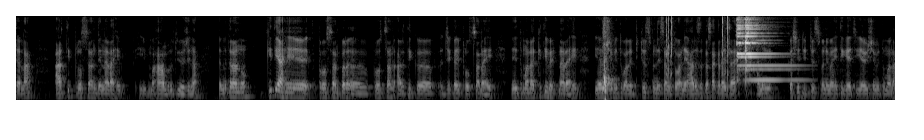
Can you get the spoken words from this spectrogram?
त्याला आर्थिक प्रोत्साहन देणार आहे ही महाअमृत योजना. तर मित्रांनो किती आहे प्रोत्साहन पर प्रोत्साहन आर्थिक जे काही प्रोत्साहन आहे ते तुम्हाला किती भेटणार आहे याविषयी मी तुम्हाला डिटेल्समध्ये सांगतो आणि अर्ज कसा करायचा आहे आणि कशी डिटेल्समध्ये माहिती घ्यायची याविषयी मी तुम्हाला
